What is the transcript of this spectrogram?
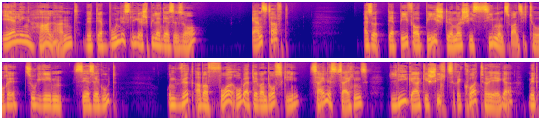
Erling Haaland wird der Bundesligaspieler der Saison? Ernsthaft? Also der BVB-Stürmer schießt 27 Tore, zugegeben sehr, sehr gut, und wird aber vor Robert Lewandowski, seines Zeichens Liga-Geschichtsrekordtorjäger mit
